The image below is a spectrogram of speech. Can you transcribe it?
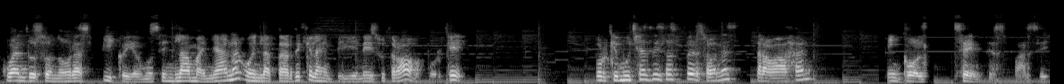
cuando son horas pico, digamos en la mañana o en la tarde que la gente viene de su trabajo. ¿Por qué? Porque muchas de esas personas trabajan en call centers, parce.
